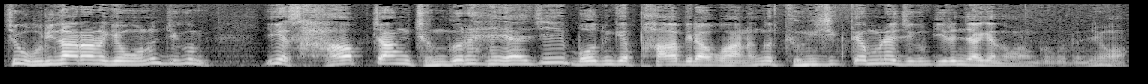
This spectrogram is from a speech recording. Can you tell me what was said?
지금 우리나라의 경우는 지금 이게 사업장 증거를 해야지 모든 게 파업이라고 하는 건 등식 때문에 지금 이런 이야기가 나오는 거거든요.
